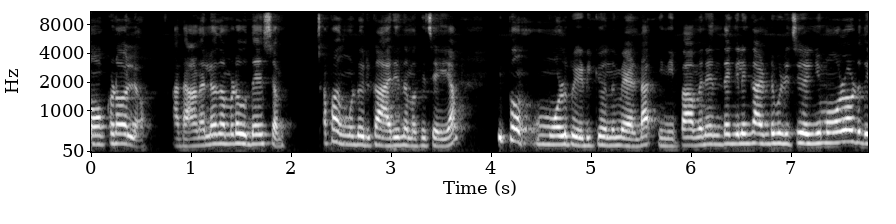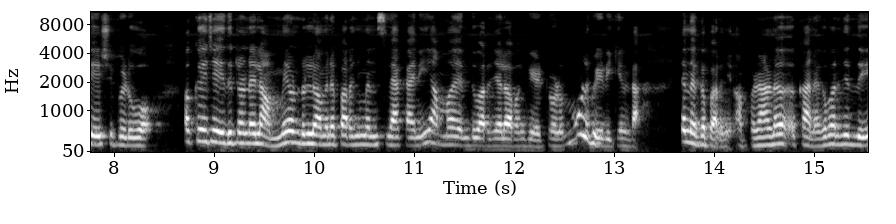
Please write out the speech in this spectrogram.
നോക്കണമല്ലോ അതാണല്ലോ നമ്മുടെ ഉദ്ദേശം. അപ്പം അങ്ങോട്ട് ഒരു കാര്യം നമുക്ക് ചെയ്യാം. ഇപ്പം മോൾ പേടിക്കൊന്നും വേണ്ട ഇനിയിപ്പോൾ അവൻ എന്തെങ്കിലും കണ്ടുപിടിച്ചു കഴിഞ്ഞ് മോളോട് ദേഷ്യപ്പെടുവോ? ഒക്കെ ചെയ്തിട്ടുണ്ടെങ്കിൽ അമ്മയുണ്ടല്ലോ അവനെ പറഞ്ഞ് മനസ്സിലാക്കാൻ. ഈ അമ്മ എന്ത് പറഞ്ഞാലും അവൻ കേട്ടോളും മോൾ പേടിക്കണ്ട. എന്നൊക്കെ പറഞ്ഞു. അപ്പോഴാണ് കനക പറഞ്ഞത് ദേ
